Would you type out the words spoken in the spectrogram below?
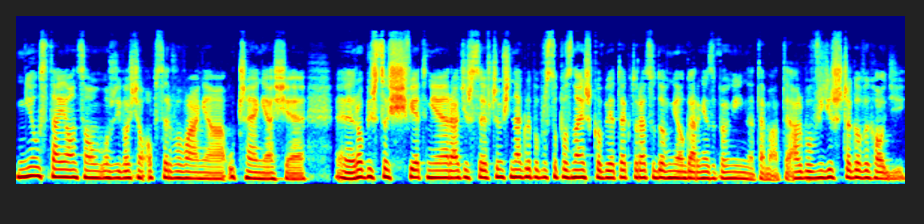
nieustającą możliwością obserwowania, uczenia się. Y, robisz coś świetnie, radzisz sobie w czymś, nagle po prostu poznajesz kobietę, która cudownie ogarnia zupełnie inne tematy, albo widzisz, z czego wychodzi.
